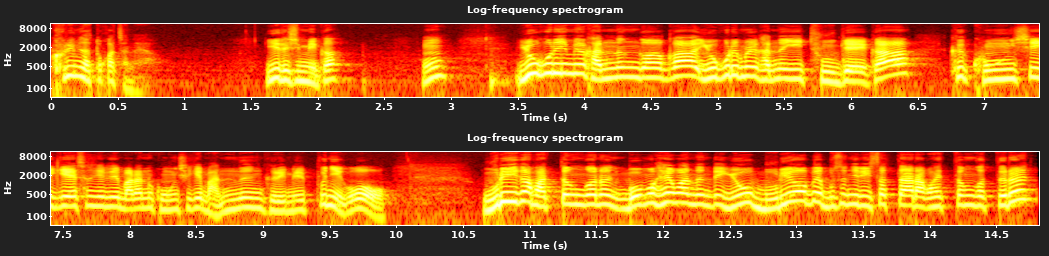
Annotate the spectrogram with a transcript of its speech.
그림이 다 똑같잖아요. 이해되십니까? 응? 요 그림을 갖는 거가 요 그림을 갖는 이 두 개가 그 공식에 선생님들이 말하는 공식에 맞는 그림일 뿐이고 우리가 봤던 거는 뭐뭐 해왔는데 요 무렵에 무슨 일이 있었다라고 했던 것들은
